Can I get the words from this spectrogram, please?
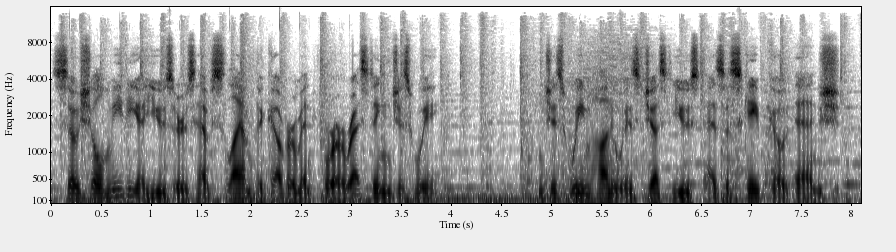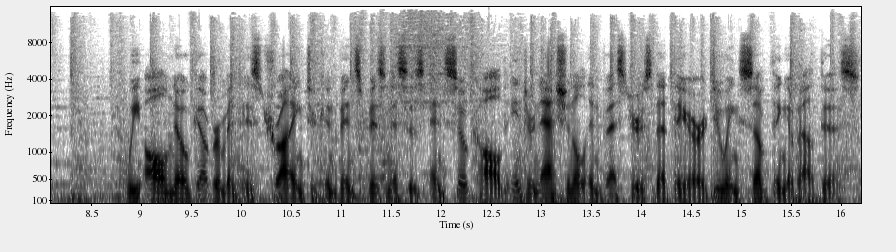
Social media users have slammed the government for arresting Ngizwe. Ngizwe Mchunu is just used as a scapegoat and we all know government is trying to convince businesses and so-called international investors that they are doing something about this.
